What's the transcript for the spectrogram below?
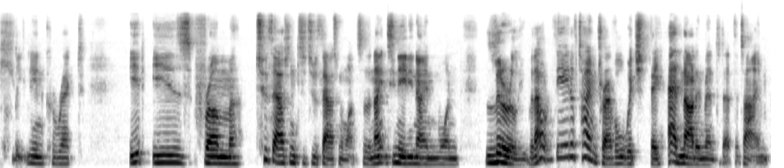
completely incorrect. It is from 2000 to 2001, so the 1989 one, literally, without the aid of time travel, which they had not invented at the time,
